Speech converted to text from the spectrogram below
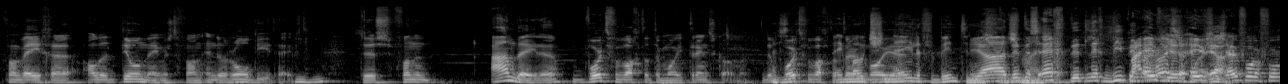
vanwege alle deelnemers ervan en de rol die het heeft. Mhm. Dus van een aandelen wordt verwacht dat er mooie trends komen. Er wordt verwacht dat er Emotionele mooie... verbindenis. Ja, dit is echt, dit ligt diep in mijn hart, maar, ja. hè, voor, voor,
